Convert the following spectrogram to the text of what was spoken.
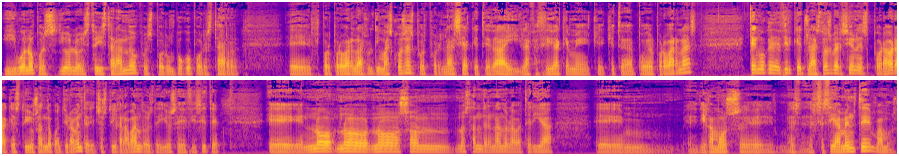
y bueno, pues yo lo estoy instalando pues por un poco por estar eh, por probar las últimas cosas, pues por el ansia que te da y la facilidad que, me, que, que te da poder probarlas. Tengo que decir que las dos versiones por ahora que estoy usando continuamente, de hecho estoy grabando desde iOS 17, eh, no, no, no, son, no están drenando la batería eh, eh, digamos, eh, excesivamente, vamos,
